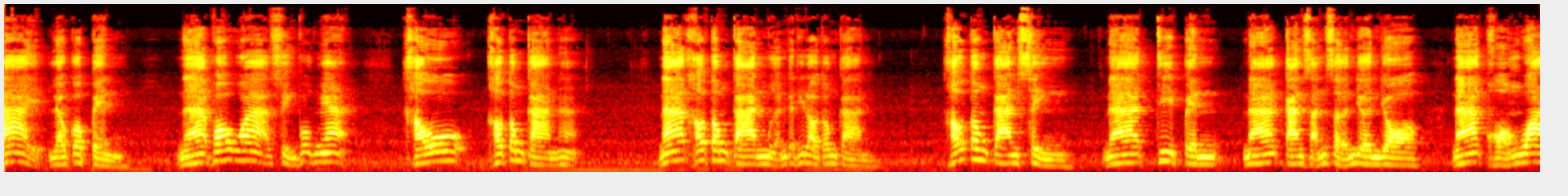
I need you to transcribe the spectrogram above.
ได้แล้วก็เป็นนะเพราะว่าสิ่งพวกเนี้ยเขาเขาต้องการฮะนะเขาต้องการเหมือนกับที่เราต้องการ เขาต้องการสิ่งนะที่เป็นนะการสรรเสริญเยินยอนะของไหว้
